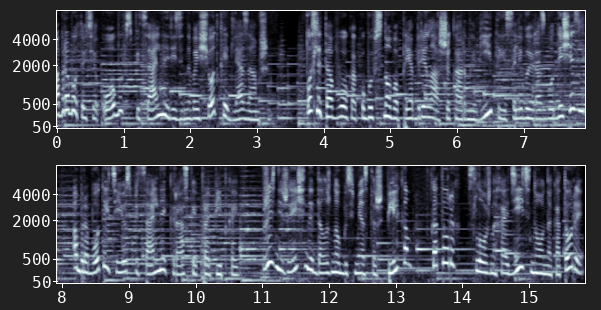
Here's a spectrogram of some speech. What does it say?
обработайте обувь специальной резиновой щеткой для замши. После того, как обувь снова приобрела шикарный вид и солевые разводы исчезли, обработайте ее специальной краской-пропиткой. В жизни женщины должно быть место шпилькам, которых сложно ходить, но на которые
